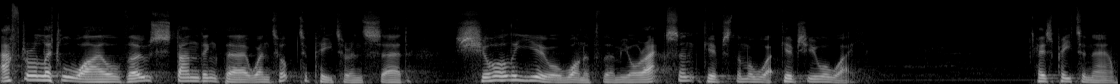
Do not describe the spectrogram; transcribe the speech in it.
After a little while, those standing there went up to Peter and said, Surely you are one of them. Your accent gives, them away, gives you away. Here's Peter now.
